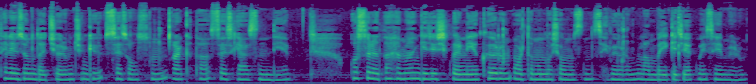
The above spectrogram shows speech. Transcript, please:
televizyonu da açıyorum. Çünkü ses olsun, arkada ses gelsin diye. O sırada hemen gece ışıklarını yakıyorum. Ortamın loş olmasını seviyorum. Lambayı gece yakmayı sevmiyorum.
